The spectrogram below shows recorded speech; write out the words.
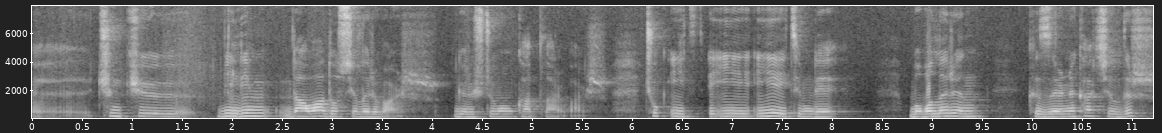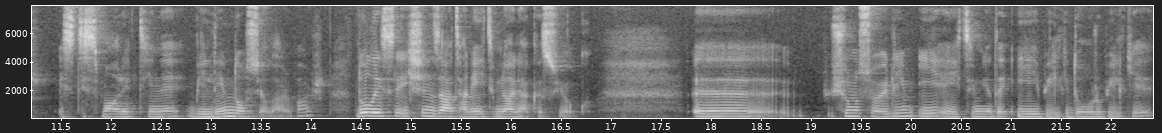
Ee, çünkü bildiğim dava dosyaları var, görüştüğüm avukatlar var. Çok iyi, iyi, iyi eğitimli babaların kızlarına kaç yıldır istismar ettiğini bildiğim dosyalar var. Dolayısıyla işin zaten eğitimle alakası yok. Ee, şunu söyleyeyim, iyi eğitim ya da iyi bilgi, doğru bilgi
